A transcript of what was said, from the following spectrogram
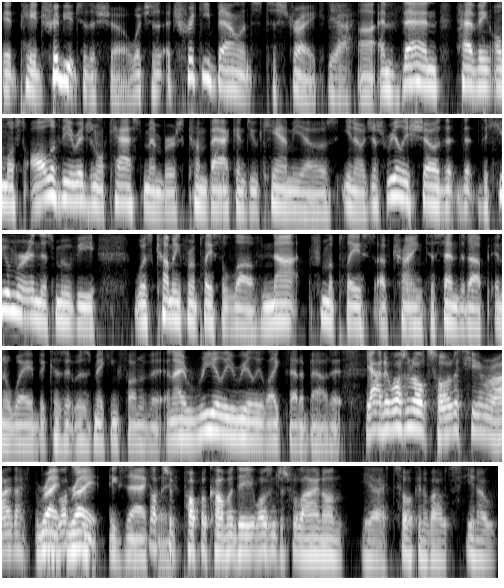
it paid tribute to the show, which is a tricky balance to strike. Yeah. Uh, and then having almost all of the original cast members come back and do cameos, you know, just really showed that, that the humor in this movie was coming from a place of love, not from a place of trying to send it up in a way because it was making fun of it. And I really, really liked that about it. Yeah, and it wasn't all toilet humor either. Right, right, of- exactly. Lots of proper comedy. It wasn't just relying on yeah talking about you know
